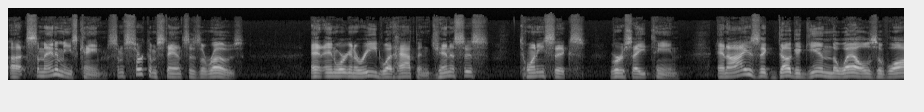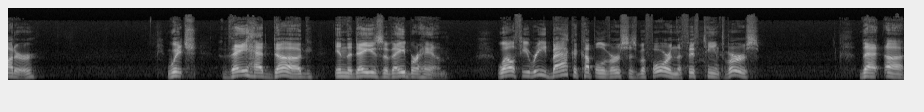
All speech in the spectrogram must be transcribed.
uh, some enemies came, some circumstances arose. And, and we're going to read what happened. Genesis 26, verse 18. And Isaac dug again the wells of water which they had dug in the days of Abraham. Well, if you read back a couple of verses before in the 15th verse, that uh,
